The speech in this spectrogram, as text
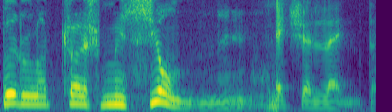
per la trasmissione. Eccellente.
